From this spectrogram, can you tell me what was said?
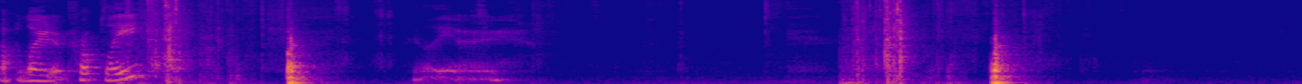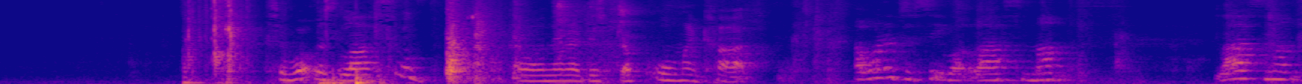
upload it properly. Leo. So was last, oh, oh, and then I just dropped all my cards. I wanted to see what last month, last month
